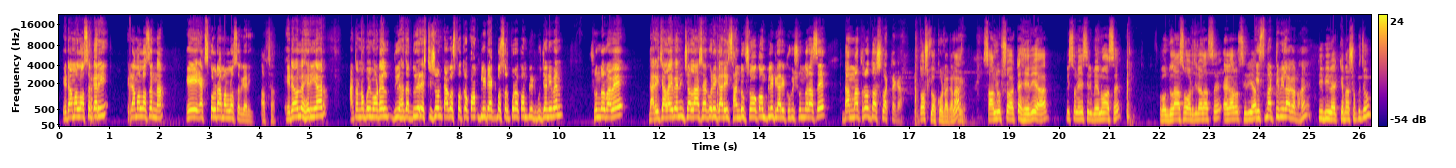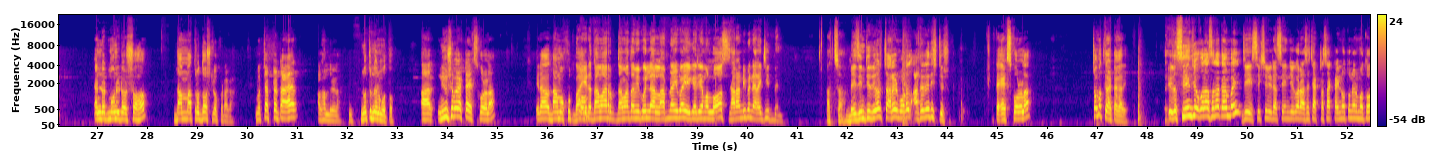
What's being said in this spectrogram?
এটা আমার লসের গাড়ি। এটা আমার লসের না। এই এক্সকোলটা আমার লসের গাড়ি। আচ্ছা। এটা হলো হেরিয়ার আটানব্বই মডেল দুই হাজার দুইয়ের স্টেশন কাগজপত্র কমপ্লিট এক বছর পুরো কমপ্লিট বুঝে নেবেন। সুন্দরভাবে গাড়ি চালাইবেন ইনশাল্লাহ আশা করি গাড়ি সানরুফ সহ কমপ্লিট গাড়ি খুবই সুন্দর আছে। দাম মাত্র দশ লাখ টাকা। দশ লক্ষ টাকা না। সানরুফ সহ একটা হেরিয়ার পিছনে এসির বেনো আছে। এবং গ্লাস অরিজিনাল আছে এগারো সিরিয়াল স্মার্ট টিভি লাগানো হ্যাঁ? টিভি ব্যাক ক্যামেরা সব কিছু অ্যান্ড্রয়েড মনিটর সহ দাম মাত্র দশ লক্ষ টাকা। এবং চারটা টায়ার আলহামদুলিল্লাহ নতুনের মতো। আর নিউ শেপের একটা এক্স করলা এটা দামও খুব ভাই এটা দামার দামাদামি বললে আর লাভ নাই ভাই এই গাড়ি আমার লস যারা নিবেন এরাই জিতবেন। আচ্ছা বেজ ইন্টেরিয়র চারের মডেল আটের রেজিস্ট্রেশন একটা এক্স করলা চমৎকার একটা গাড়ি। এটা সিএনজিও করা আছে না কায়েম ভাই? জি সিক্সটি লিটার সিএনজি করা আছে চারটা চাক্কায় নতুনের মতো।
